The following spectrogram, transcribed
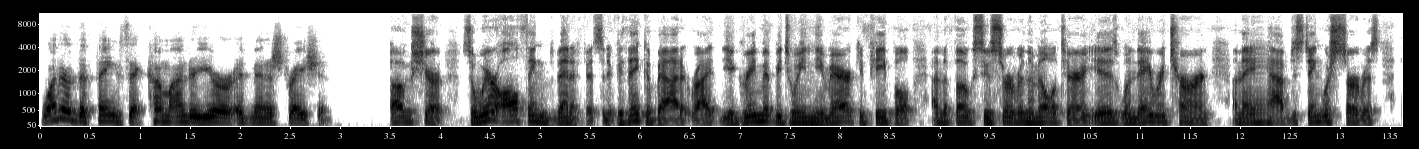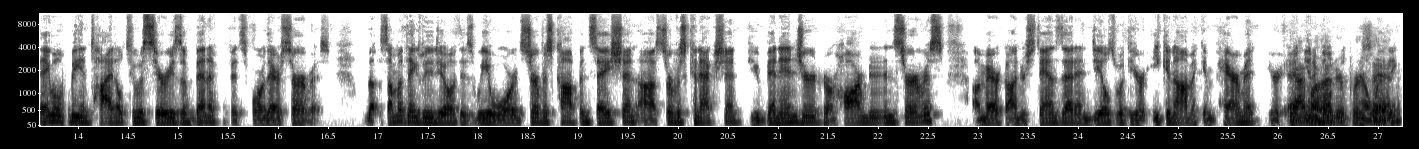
what are the things that come under your administration? Oh, sure. So we're all things benefits. And if you think about it, right, the agreement between the American people and the folks who serve in the military is when they return and they have distinguished service, they will be entitled to a series of benefits for their service. Some of the things we deal with is we award service compensation, uh, service connection. If you've been injured or harmed in service, America understands that and deals with your economic impairment, your yeah, to living.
